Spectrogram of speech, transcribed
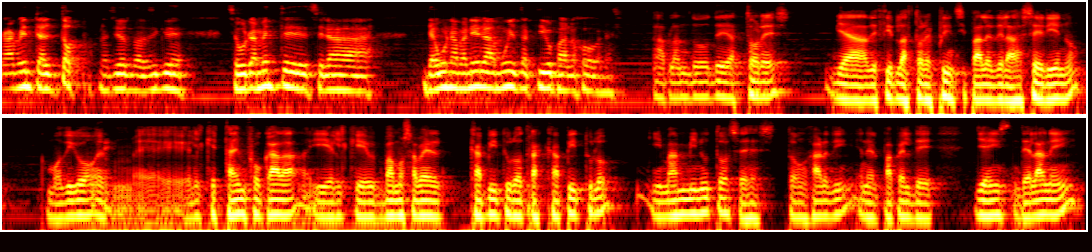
realmente al top, ¿no es cierto? Así que seguramente será de alguna manera muy atractivo para los jóvenes. Hablando de actores, voy a decir los actores principales de la serie, ¿no? Como digo, eh, el, que está enfocada y el que vamos a ver capítulo tras capítulo y más minutos es Tom Hardy en el papel de James Delaney,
